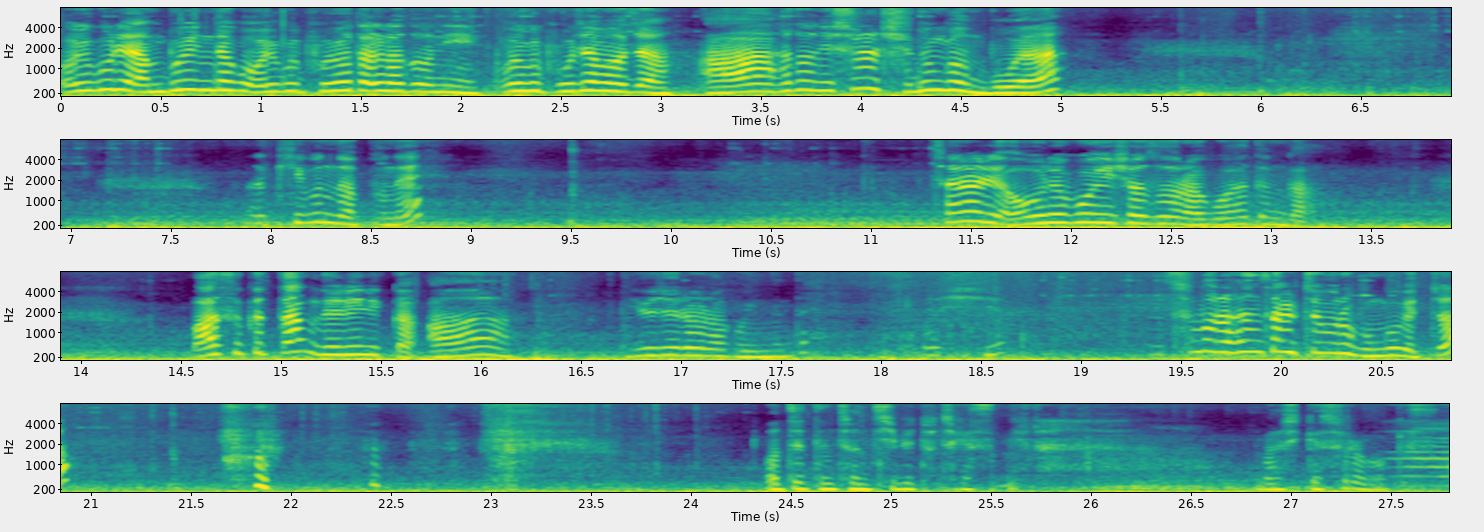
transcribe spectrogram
얼굴이 안 보인다고 얼굴 보여달라더니, 얼굴 보자마자, 아, 하더니 술을 주는 건 뭐야? 나 기분 나쁘네? 차라리 어려 보이셔서라고 하든가. 마스크 딱 내리니까 아 유지를 하고 있는데 어씨 스물한 살쯤으로 본 거겠죠? 어쨌든 전 집에 도착했습니다 맛있게 술을 먹겠습니다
